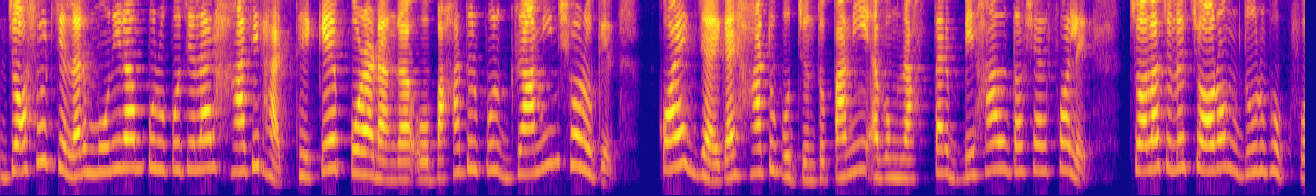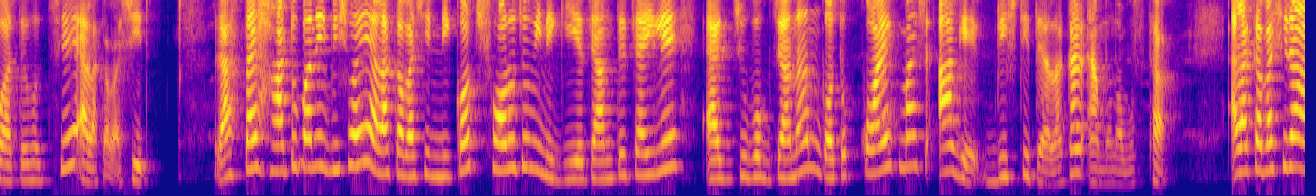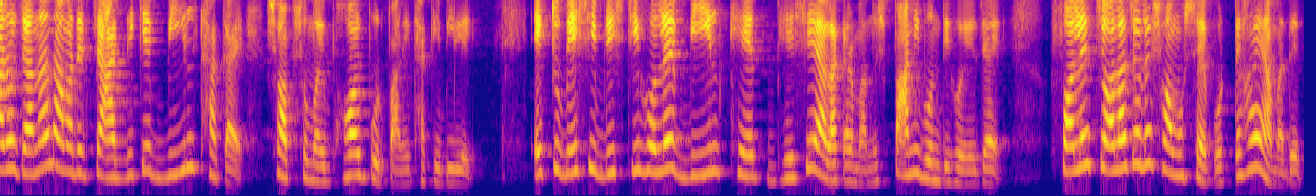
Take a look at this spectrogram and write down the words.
যশোর জেলার মনিরামপুর উপজেলার হাজিরহাট থেকে পোড়াডাঙ্গা ও বাহাদুরপুর গ্রামীণ সড়কের কয়েক জায়গায় হাঁটু পর্যন্ত পানি এবং রাস্তার বেহাল দশার ফলে চলাচলে চরম দুর্ভোগ পোহাতে হচ্ছে এলাকাবাসীর। রাস্তায় হাঁটু পানির বিষয়ে এলাকাবাসীর নিকট সরজমিনে গিয়ে জানতে চাইলে এক যুবক জানান, গত কয়েক মাস আগে বৃষ্টিতে এলাকার এমন অবস্থা। এলাকাবাসীরা আরও জানান, আমাদের চারদিকে বিল থাকায় সবসময় ভরপুর পানি থাকে বিলে। একটু বেশি বৃষ্টি হলে বিল, ক্ষেত ভেসে এলাকার মানুষ পানিবন্দী হয়ে যায়। ফলে চলাচলে সমস্যায় পড়তে হয় আমাদের।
